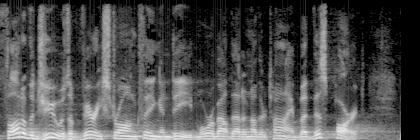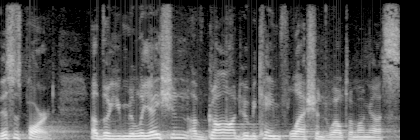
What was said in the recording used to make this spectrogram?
thought of the Jew was a very strong thing indeed. More about that another time. But this part, this is part of the humiliation of God who became flesh and dwelt among us,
